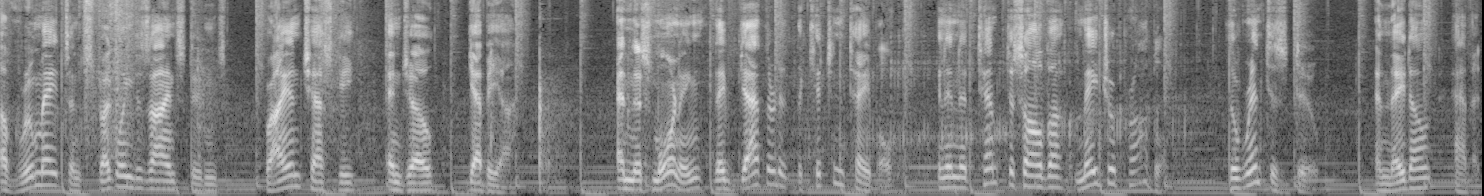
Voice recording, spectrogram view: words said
of roommates and struggling design students Brian Chesky and Joe Gebbia. And this morning, they've gathered at the kitchen table in an attempt to solve a major problem. The rent is due, and they don't have it.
